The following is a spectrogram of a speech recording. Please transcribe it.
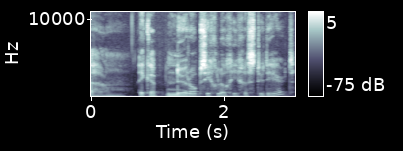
ehm, ik heb neuropsychologie gestudeerd.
